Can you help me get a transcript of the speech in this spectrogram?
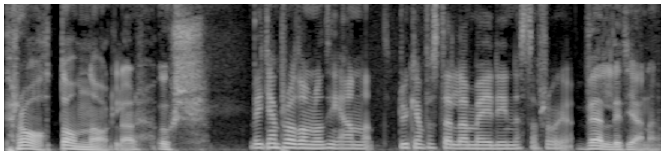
prata om naglar, usch. Vi kan prata om någonting annat. Du kan få ställa mig din nästa fråga. Väldigt gärna.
